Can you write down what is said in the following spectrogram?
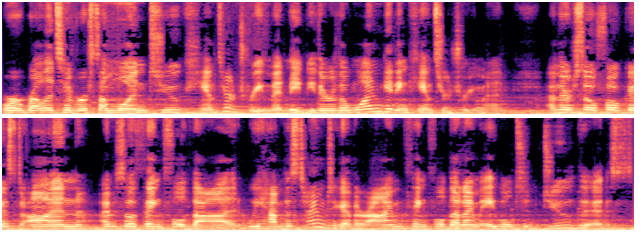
or a relative or someone to cancer treatment. Maybe they're the one getting cancer treatment and they're so focused on i'm so thankful that we have this time together i'm thankful that i'm able to do this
